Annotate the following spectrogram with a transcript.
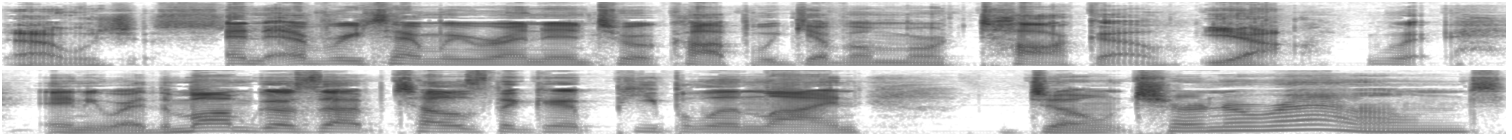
that was just, And every time we run into a cop, we give them a taco. yeah. Anyway, the mom goes up, tells the people in line, "Don't turn around."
